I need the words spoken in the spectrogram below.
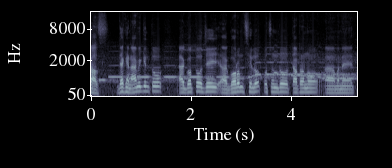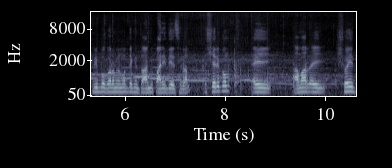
কাজ। দেখেন, আমি কিন্তু গত যেই গরম ছিল, প্রচণ্ড টাটানো মানে তীব্র গরমের মধ্যে কিন্তু আমি পানি দিয়েছিলাম। সেরকম এই আমার এই শহীদ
